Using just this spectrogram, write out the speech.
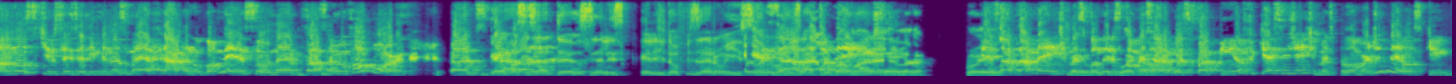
anos que vocês eliminam as mulheres fracas no começo, né? Faça meu favor. Antes Graças temporada... a Deus eles, eles não fizeram isso, né? Exatamente. né? amarela. Foi, Exatamente, mas quando eles legal. começaram com esse papinho, eu fiquei assim, gente, mas pelo amor de Deus, que.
